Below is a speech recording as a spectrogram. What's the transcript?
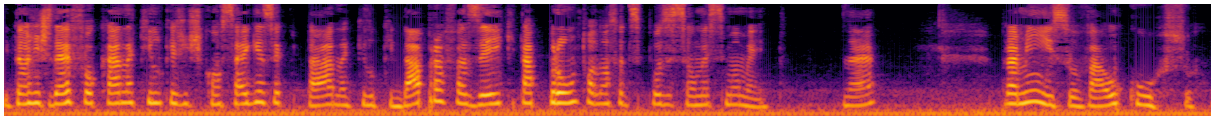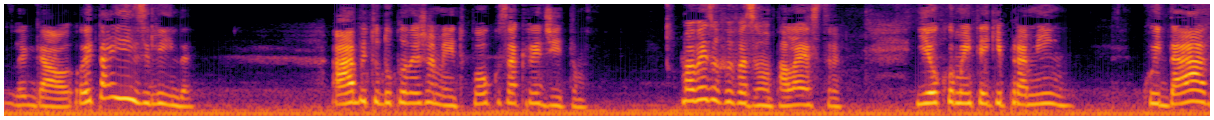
Então a gente deve focar naquilo que a gente consegue executar, naquilo que dá para fazer e que está pronto à nossa disposição nesse momento, né? Para mim isso, vá, o curso, legal. Oi Thaís, linda. Hábito do planejamento, poucos acreditam. Uma vez eu fui fazer uma palestra e eu comentei que para mim cuidar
